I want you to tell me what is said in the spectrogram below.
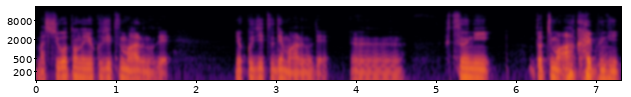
まあ仕事の翌日もあるので翌日でもあるのでうん普通にどっちもアーカイブに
